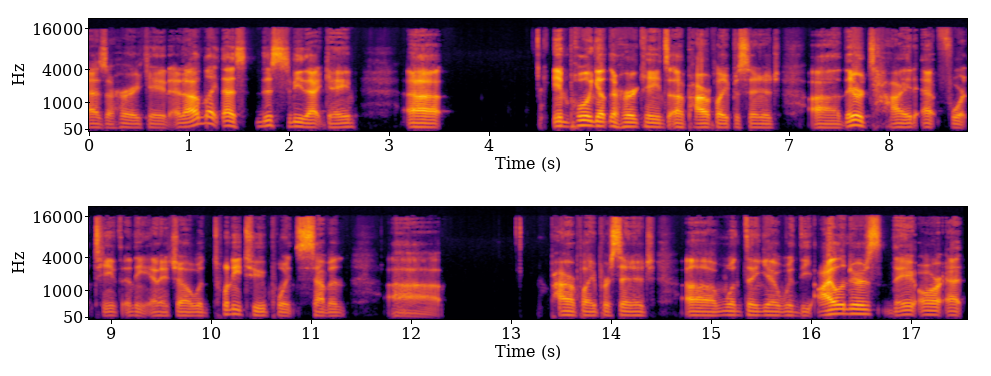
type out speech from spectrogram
as a Hurricane. And I'd like this this to be that game. Uh in pulling up the Hurricanes uh, power play percentage, uh, they're tied at 14th in the NHL with 22.7 uh, power play percentage. Uh, one thing, yeah, with the Islanders, they are at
